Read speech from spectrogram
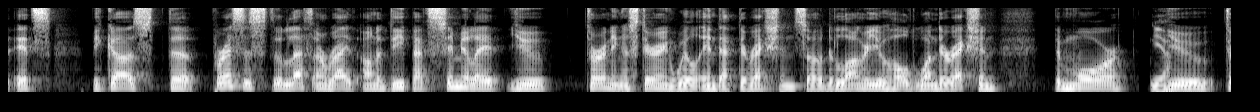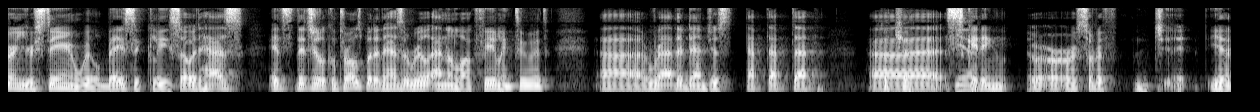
it. It's because the presses to left and right on the D-pad simulate you turning a steering wheel in that direction. So the longer you hold one direction, the more Yeah. you turn your steering wheel, basically. So it has it's digital controls, but it has a real analog feeling to it, uh, rather than just tap tap tap, uh, Gotcha. skidding or, or, or sort of yeah.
